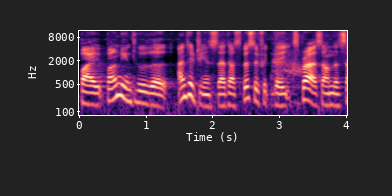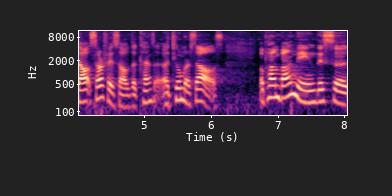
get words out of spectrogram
by binding to the antigens that are specifically expressed on the cell surface of the cancer, uh, tumor cells. Upon binding, this uh,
